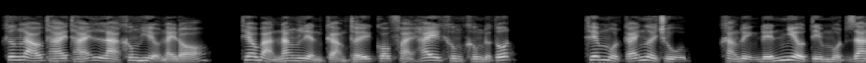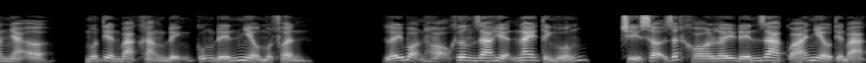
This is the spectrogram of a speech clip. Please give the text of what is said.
Khương lão thái thái là không hiểu này đó, theo bản năng liền cảm thấy có phải hay không không được tốt. Thêm một cái người trụ, khẳng định đến nhiều tìm một gian nhà ở, muốn tiền bạc khẳng định cũng đến nhiều một phần. Lấy bọn họ Khương gia hiện nay tình huống, chỉ sợ rất khó lấy đến ra quá nhiều tiền bạc.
